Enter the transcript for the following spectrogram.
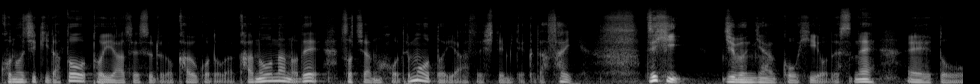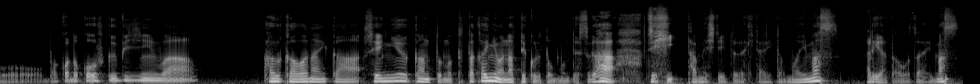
この時期だと問い合わせすると買うことが可能なのでそちらの方でもお問い合わせしてみてください。是非自分に合うコーヒーをですね、えーと、この幸福美人は合うか合わないか先入観との戦いにはなってくると思うんですが是非試していただきたいと思います。ありがとうございます。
